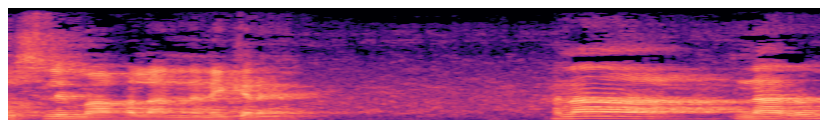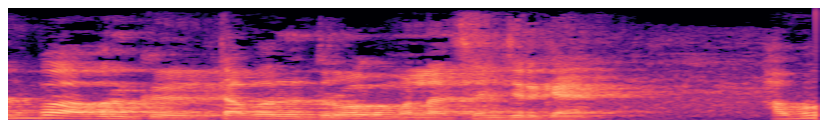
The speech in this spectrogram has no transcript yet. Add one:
முஸ்லீம் ஆகலான்னு நினைக்கிறேன். ஆனால் நான் ரொம்ப அவருக்கு தவறு துரோகமெல்லாம் செஞ்சுருக்கேன். அபு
